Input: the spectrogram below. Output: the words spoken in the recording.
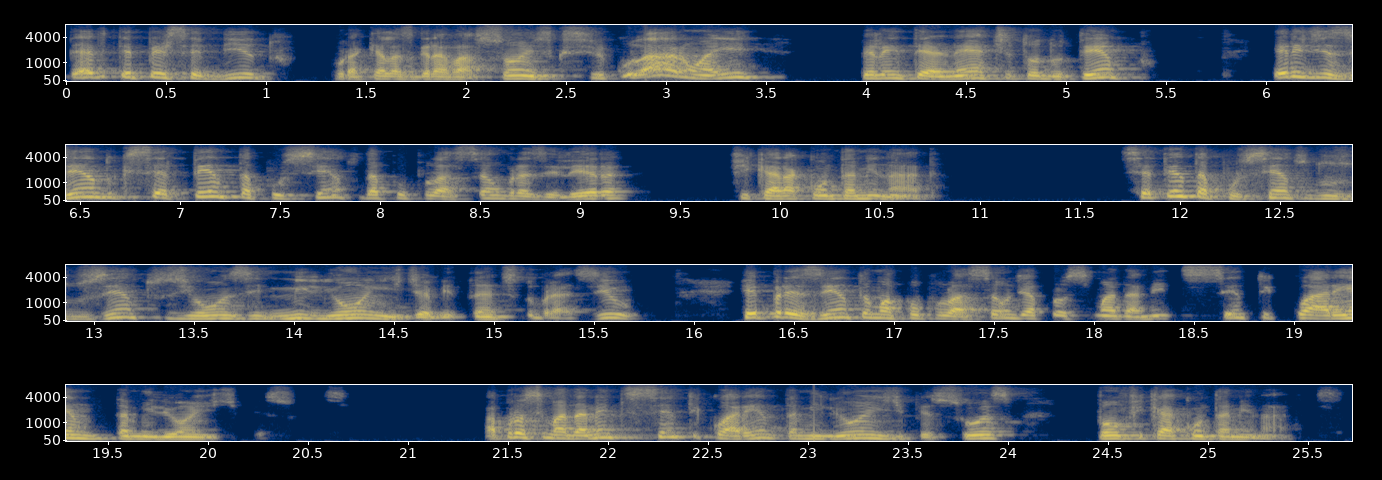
deve ter percebido, por aquelas gravações que circularam aí pela internet todo o tempo, ele dizendo que 70% da população brasileira ficará contaminada. 70% dos 211 milhões de habitantes do Brasil representa uma população de aproximadamente 140 milhões de pessoas. Aproximadamente 140 milhões de pessoas vão ficar contaminadas.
